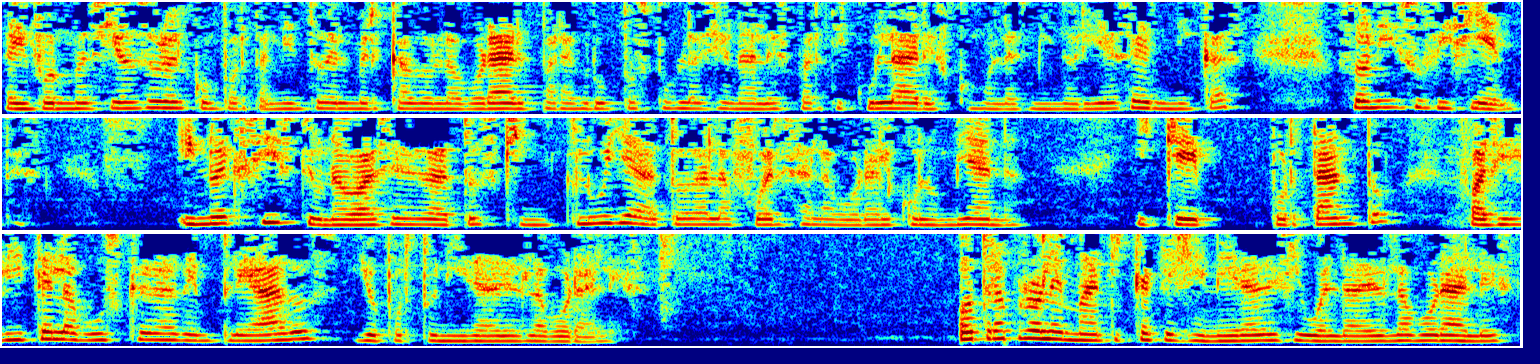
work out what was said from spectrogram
La información sobre el comportamiento del mercado laboral para grupos poblacionales particulares como las minorías étnicas son insuficientes y no existe una base de datos que incluya a toda la fuerza laboral colombiana y que, por tanto, facilite la búsqueda de empleados y oportunidades laborales. Otra problemática que genera desigualdades laborales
